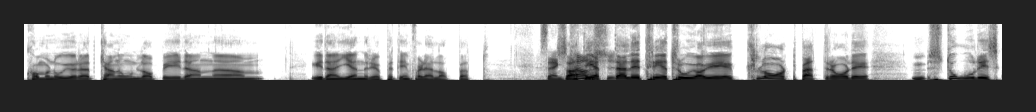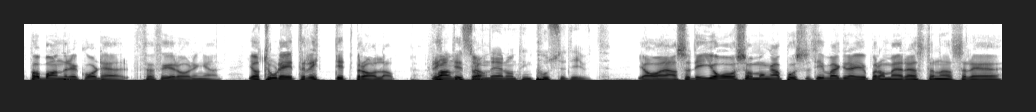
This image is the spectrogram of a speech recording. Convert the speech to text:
kommer nog göra ett kanonlopp i den, um, i den genrepet inför det loppet. Sen Så att kanske... ett eller tre tror jag är klart bättre och det är stor risk på banrekord här för fyraåringar. Jag tror det är ett riktigt bra lopp. Riktigt chans bra. om det är någonting positivt. Ja, alltså det är jag så många positiva grejer på de här hästarna så det,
